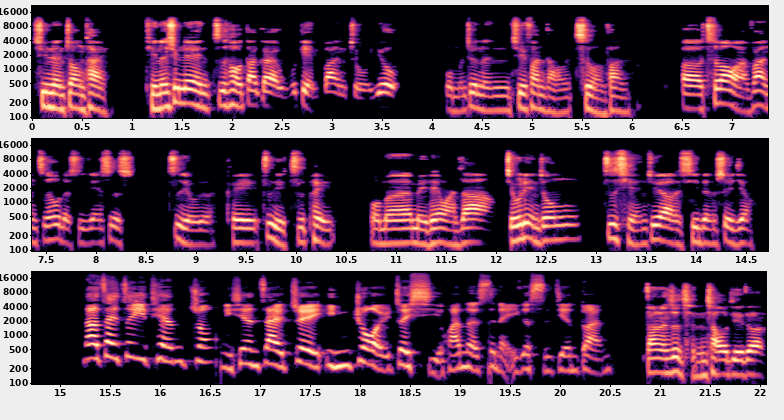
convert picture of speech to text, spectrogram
训练状态。体能训练之后，大概五点半左右，我们就能去饭堂吃晚饭了。呃，吃完晚饭之后的时间是自由的，可以自己支配。我们每天晚上九点钟之前就要熄灯睡觉。那在这一天中，你现在最 enjoy 最喜欢的是哪一个时间段？当然是晨操阶段了，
